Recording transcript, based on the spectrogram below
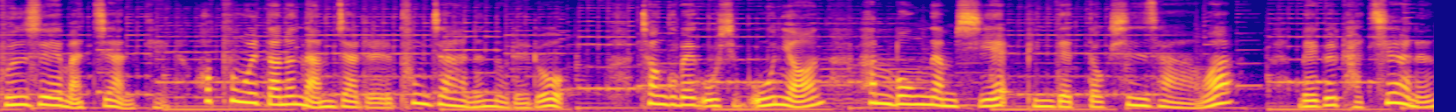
분수에 맞지 않게 허풍을 떠는 남자를 풍자하는 노래로 1955년 한복남 씨의 빈대떡 신사와 맥을 같이 하는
